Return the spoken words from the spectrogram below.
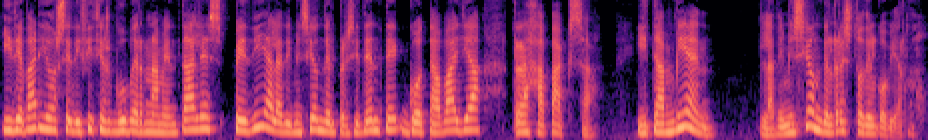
y de varios edificios gubernamentales pedía la dimisión del presidente Gotabaya Rajapaksa y también la dimisión del resto del gobierno.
